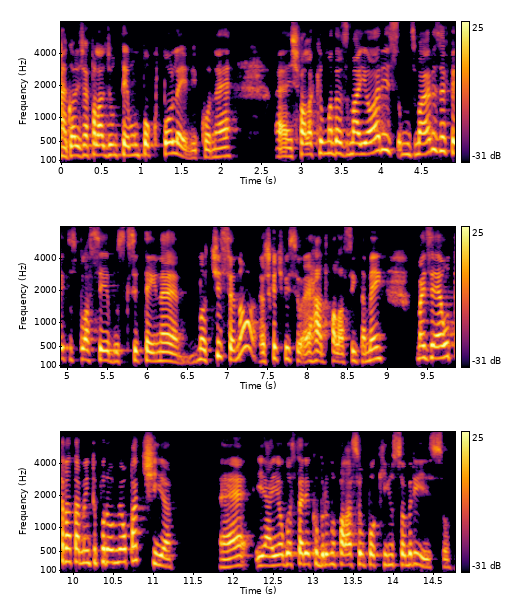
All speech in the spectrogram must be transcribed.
agora vai falar de um tema um pouco polêmico, né? A gente fala que uma das maiores, um dos maiores efeitos placebos que se tem, né? Notícia, não, acho que é difícil, é errado falar assim também, mas é o tratamento por homeopatia. Né? E aí eu gostaria que o Bruno falasse um pouquinho sobre isso.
